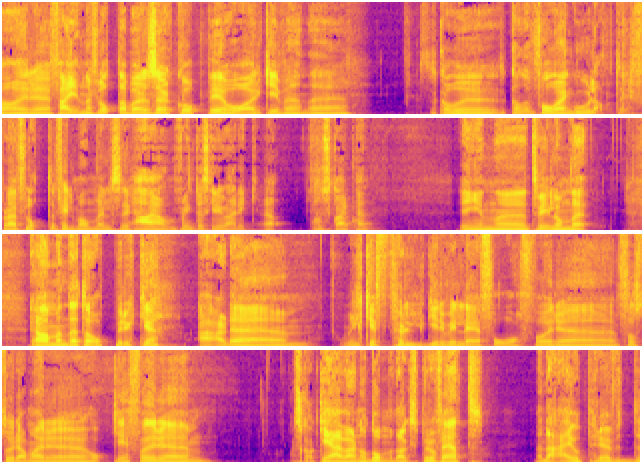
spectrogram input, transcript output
var eh, feiende flott. Det er bare å søke opp i H-arkivet. Det- Så skal du, kan du få deg en god latter, for det er flotte filmanmeldelser. Ja, ja, flink til å skrive, Erik. Ja. Og skarp penn. Ingen uh, tvil om det. Ja, men dette opprykket, er det Hvilke følger vil det få for, uh, for Storhamar eh, hockey? For skal ikke jeg være noen dommedagsprofet, men det er jo prøvd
